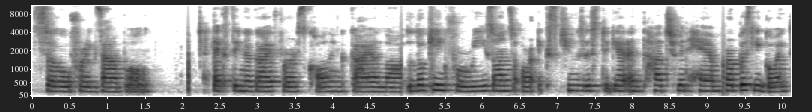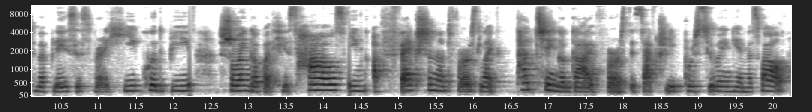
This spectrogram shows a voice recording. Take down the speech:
So, for example, texting a guy first, calling a guy a lot, looking for reasons or excuses to get in touch with him, purposely going to the places where he could be, showing up at his house, being affectionate first, like touching a guy first, it's actually pursuing him as well.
